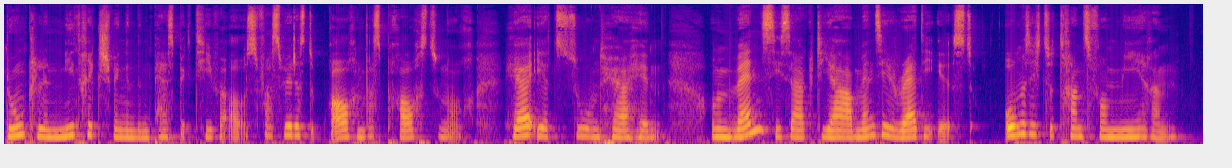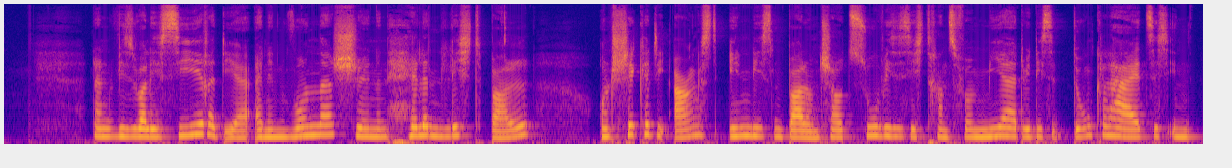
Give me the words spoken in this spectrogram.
dunklen, niedrig schwingenden Perspektive aus. Was würdest du brauchen? Was brauchst du noch? Hör ihr zu und hör hin. Und wenn sie sagt ja, wenn sie ready ist, um sich zu transformieren, dann visualisiere dir einen wunderschönen hellen Lichtball und schicke die Angst in diesen Ball und schau zu, wie sie sich transformiert, wie diese Dunkelheit sich in,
